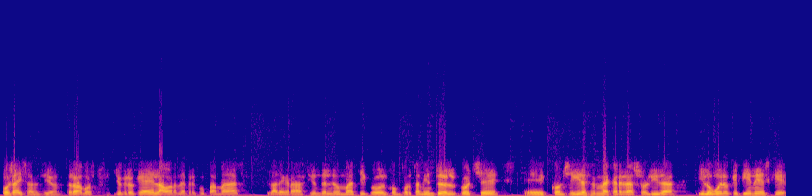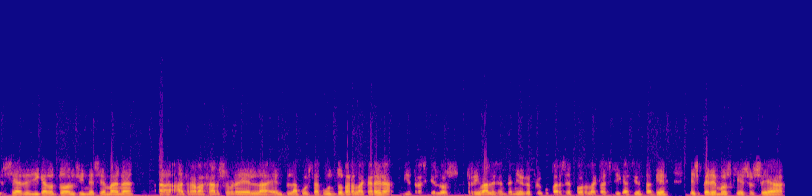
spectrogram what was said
pues hay sanción. Pero vamos, yo creo que a él ahora le preocupa más la degradación del neumático, el comportamiento del coche, eh, conseguir hacer una carrera sólida y lo bueno que tiene es que se ha dedicado todo el fin de semana a, trabajar sobre la, la, puesta a punto para la carrera, mientras que los rivales han tenido que preocuparse por la clasificación también. Esperemos que eso sea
